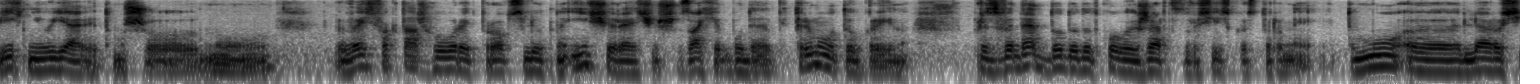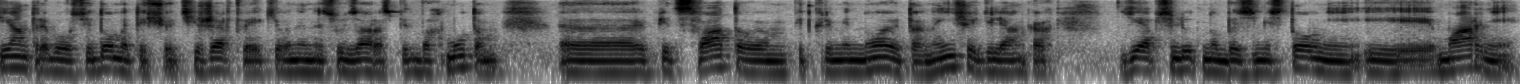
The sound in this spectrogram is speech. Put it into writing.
в їхній уяві, тому що ну Весь фактаж говорить про абсолютно інші речі, що Захід буде підтримувати Україну, призведе до додаткових жертв з російської сторони. Тому е, для росіян треба усвідомити, що ті жертви, які вони несуть зараз під Бахмутом, е, під Сватовим, під Кремінною та на інших ділянках, є абсолютно беззмістовні і марні.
